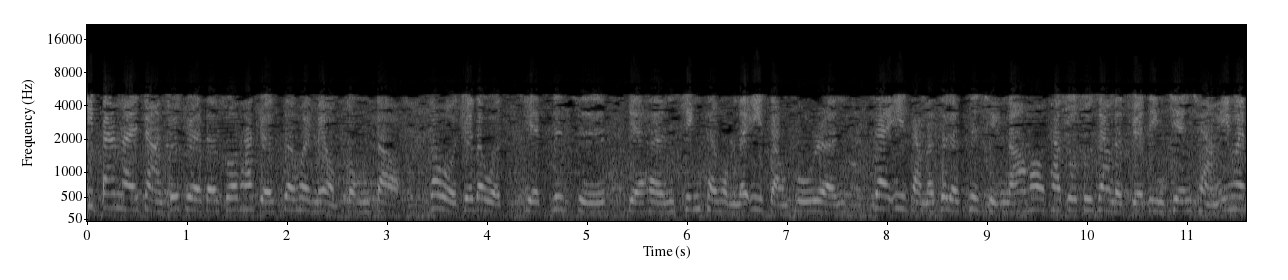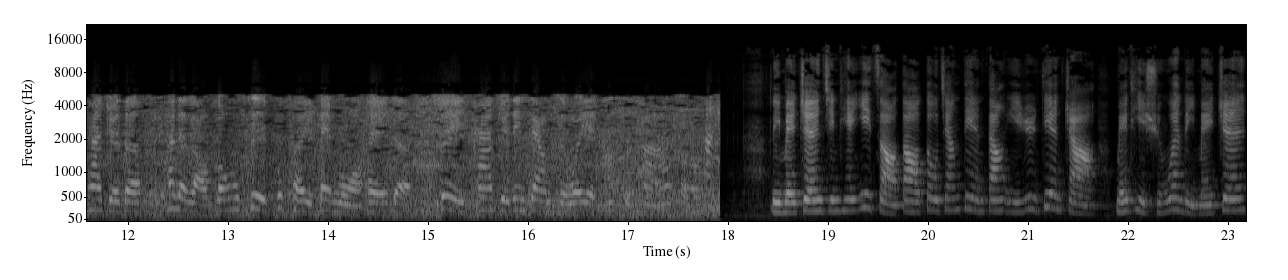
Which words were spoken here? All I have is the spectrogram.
一般来讲，就觉得说他觉得社会没有公道。那我觉得我也支持，也很心疼我们的议长夫人，在议长的这个事情，然后她做出这样的决定，坚强，因为她觉得她的老公是不可以被抹黑的，所以她决定这样子，我也支持她。李梅珍今天一早到豆浆店当一日店长，媒体询问李梅珍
